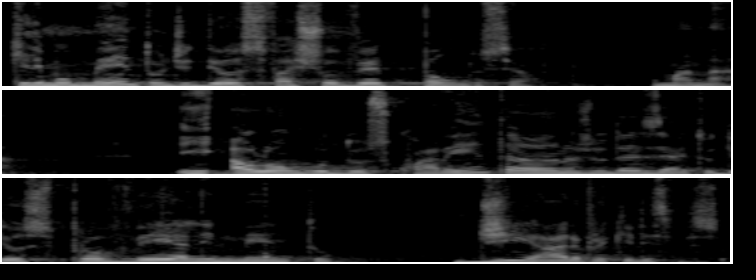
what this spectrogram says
aquele momento onde Deus faz chover pão do céu, o maná. E ao longo dos 40 anos do deserto, Deus provê alimento diário para aquelas pessoas.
